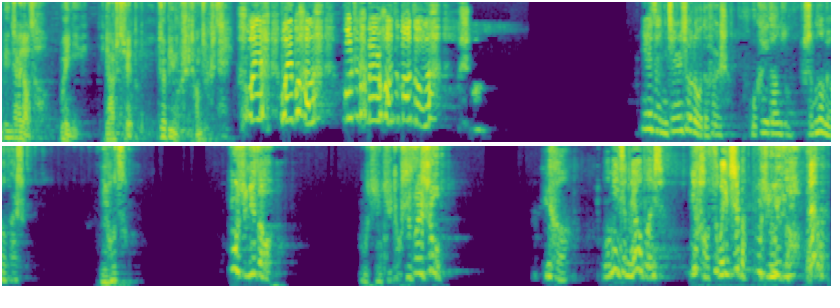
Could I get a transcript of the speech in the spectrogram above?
爷，我用寒冰加药草为你压制血毒，这并不是长久之计。王爷，王爷不好了，公主她被二皇子抱走了。念在你今日救了我的份上，我可以当做什么都没有发生。你要走？不许你走！不允许主持栽树！于恒，我们已经没有关系，你好自为之吧。不许你走！王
